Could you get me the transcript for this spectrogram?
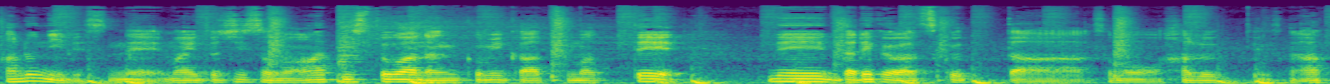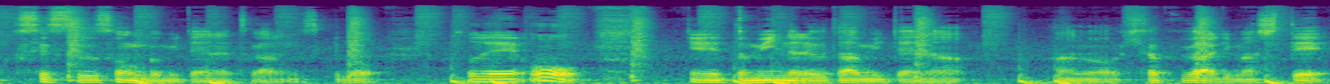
春にですね毎年そのアーティストが何組か集まってで誰かが作ったその春っていうんですかアクセスソングみたいなやつがあるんですけどそれを、えーと、みんなで歌うみたいなあの企画がありまして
